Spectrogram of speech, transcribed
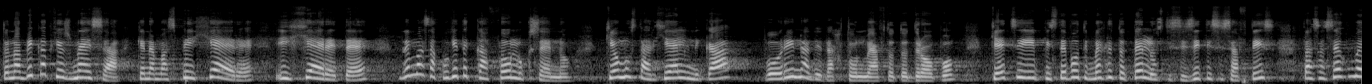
το να μπει κάποιος μέσα και να μας πει χαίρε ή χαίρετε, δεν μας ακούγεται καθόλου ξένο. Και όμως τα αρχαία ελληνικά μπορεί να διδαχτούν με αυτόν τον τρόπο και έτσι πιστεύω ότι μέχρι το τέλος της συζήτησης αυτής θα σας έχουμε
